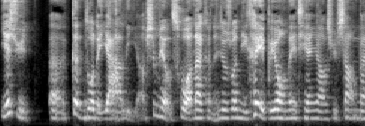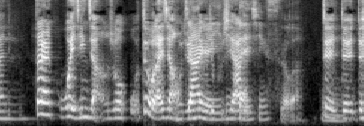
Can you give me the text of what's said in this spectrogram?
也许呃更多的压力啊是没有错，那可能就是说你可以不用那天要去上班。嗯、当然，我已经讲了说，说我对我来讲，我觉得那个就不是压力，担心死了。对对对，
